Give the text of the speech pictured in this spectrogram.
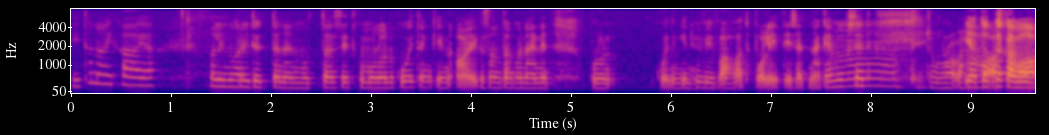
siitä on aikaa ja mä olin nuori tyttönen, mutta sitten kun mulla on kuitenkin aika, sanotaanko näin, että mulla on kuitenkin hyvin vahvat poliittiset näkemykset. Mm, se on vähän Ja totta kai mun,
